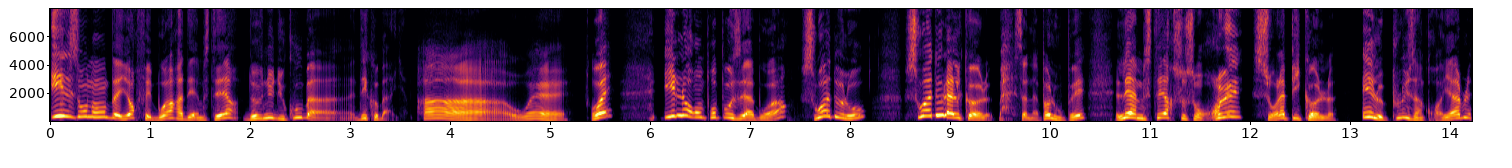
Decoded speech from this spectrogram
ils en ont d'ailleurs fait boire à des hamsters, devenus du coup bah, des cobayes. Ah ouais. Ouais, ils leur ont proposé à boire soit de l'eau, soit de l'alcool. Bah, ça n'a pas loupé, les hamsters se sont rués sur la picole. Et le plus incroyable,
